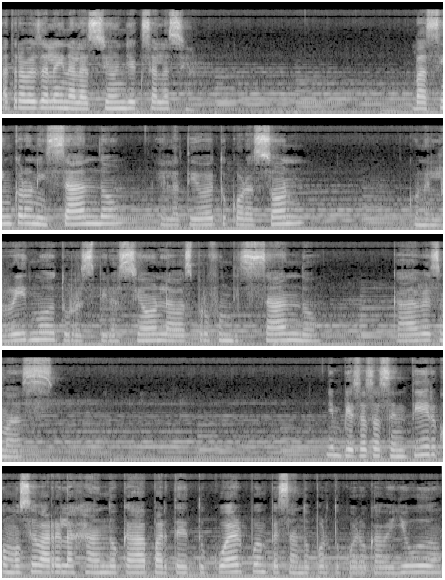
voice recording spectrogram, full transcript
a través de la inhalación y exhalación. Vas sincronizando el latido de tu corazón con el ritmo de tu respiración, la vas profundizando cada vez más. Y empiezas a sentir cómo se va relajando cada parte de tu cuerpo, empezando por tu cuero cabelludo.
